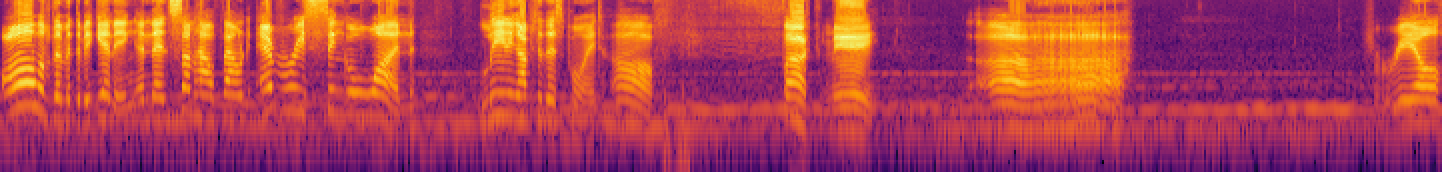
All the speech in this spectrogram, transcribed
all of them at the beginning and then somehow found every single one leading up to this point. Oh, fuck me. Uh, for real?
